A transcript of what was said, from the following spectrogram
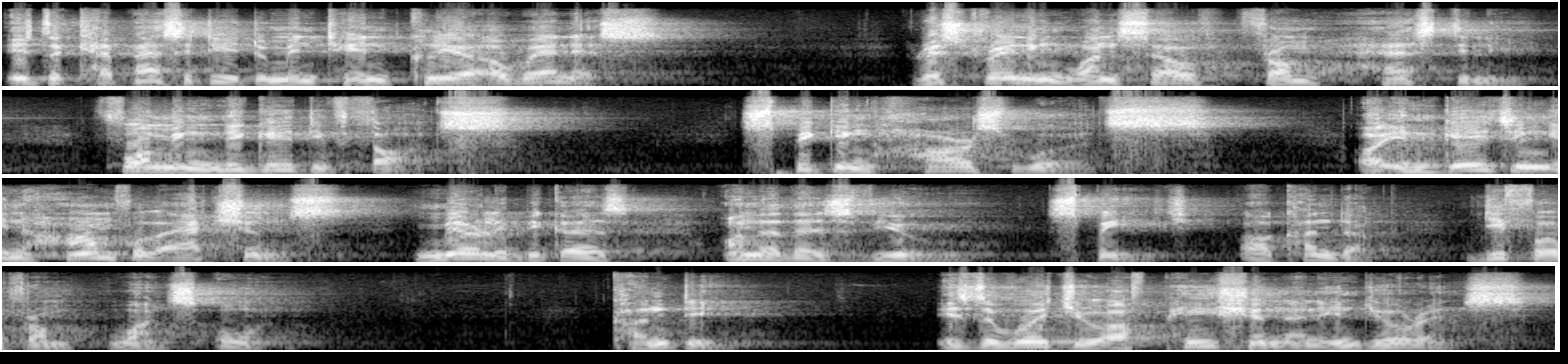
is the capacity to maintain clear awareness, restraining oneself from hastily forming negative thoughts, speaking harsh words, or engaging in harmful actions merely because another's view, speech, or conduct differ from one's own. Kanti is the virtue of patience and endurance,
